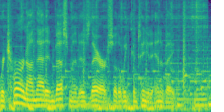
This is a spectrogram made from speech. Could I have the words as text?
return on that investment is there so that we can continue to innovate.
